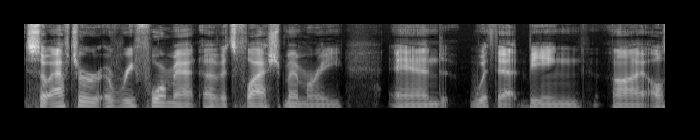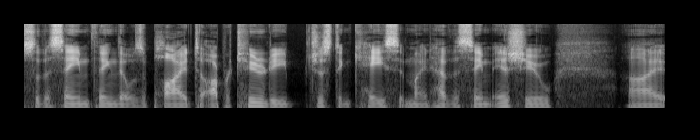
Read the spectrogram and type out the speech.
so, after a reformat of its flash memory, and with that being uh, also the same thing that was applied to Opportunity, just in case it might have the same issue, uh,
